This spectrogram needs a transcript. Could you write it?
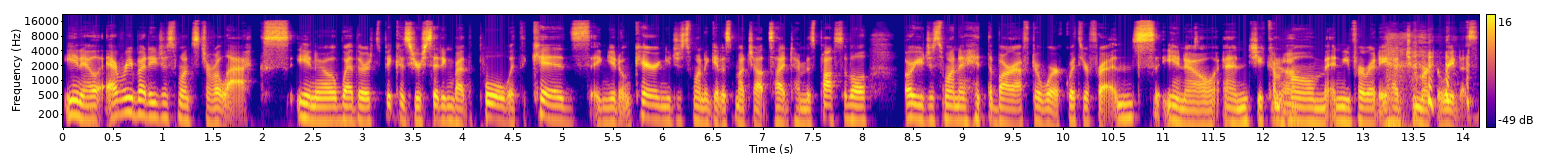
you know, everybody just wants to relax, you know, whether it's because you're sitting by the pool with the kids and you don't care and you just want to get as much outside time as possible, or you just want to hit the bar after work with your friends, you know, and you come yeah. home and you've already had two margaritas,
